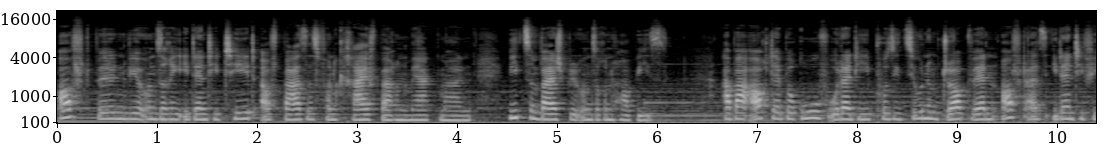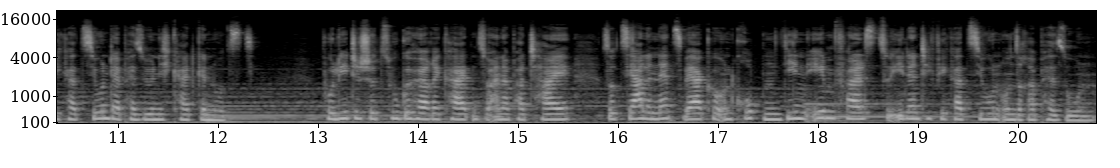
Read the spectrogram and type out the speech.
Oft bilden wir unsere Identität auf Basis von greifbaren Merkmalen, wie zum Beispiel unseren Hobbys. Aber auch der Beruf oder die Position im Job werden oft als Identifikation der Persönlichkeit genutzt. Politische Zugehörigkeiten zu einer Partei, soziale Netzwerke und Gruppen dienen ebenfalls zur Identifikation unserer Person.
